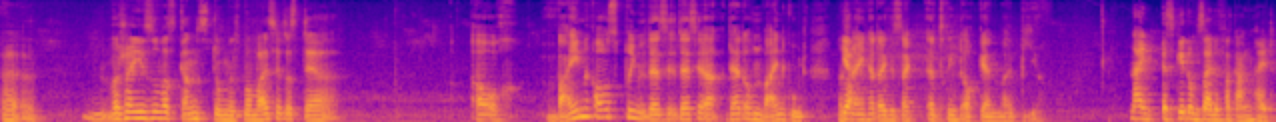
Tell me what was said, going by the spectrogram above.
äh, Wahrscheinlich so was ganz Dummes. Man weiß ja, dass der auch Wein rausbringt. Der, ist, der, ist ja, der hat auch ein Weingut. Wahrscheinlich ja. hat er gesagt, er trinkt auch gern mal Bier. Nein, es geht um seine Vergangenheit.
